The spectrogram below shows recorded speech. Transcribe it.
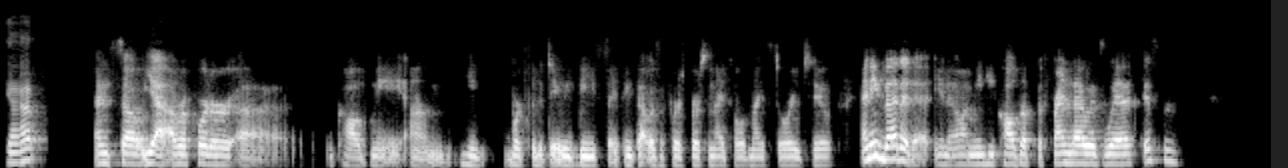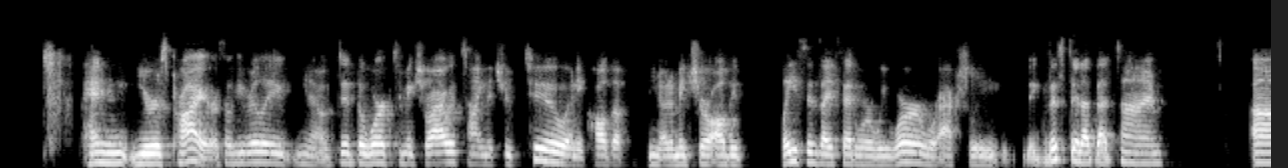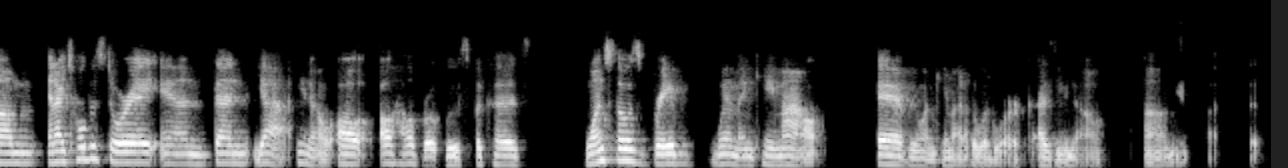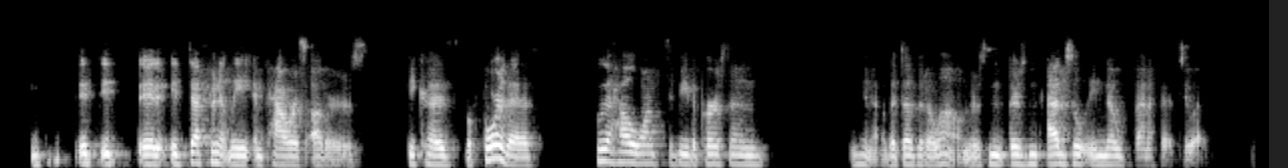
Yep. And so, yeah, a reporter uh, called me. Um, he worked for the Daily Beast. I think that was the first person I told my story to. And he vetted it, you know. I mean, he called up the friend I was with. This is 10 years prior. So he really, you know, did the work to make sure I was telling the truth too. And he called up, you know, to make sure all the places I said where we were were actually existed at that time. Um, and I told the story and then, yeah, you know, all, all hell broke loose because once those brave women came out, everyone came out of the woodwork, as you know. Um, it, it, it, it definitely empowers others because before this, who the hell wants to be the person, you know, that does it alone? There's, there's absolutely no benefit to it.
